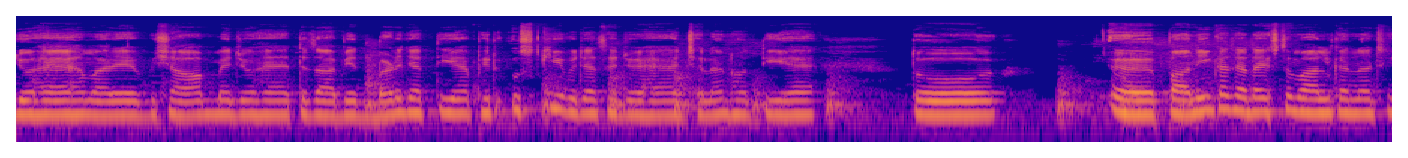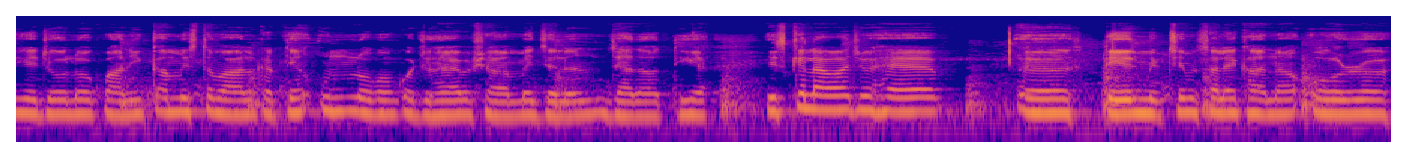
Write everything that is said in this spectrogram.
जो है हमारे पेशाब में जो है तेज़ाबियत बढ़ जाती है, फिर उसकी वजह से जो है जलन होती है। तो पानी का ज़्यादा इस्तेमाल करना चाहिए। जो लोग पानी कम इस्तेमाल करते हैं, उन लोगों को जो है शाम में जलन ज़्यादा होती है। इसके अलावा जो है तेज़ मिर्ची मसाले खाना और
